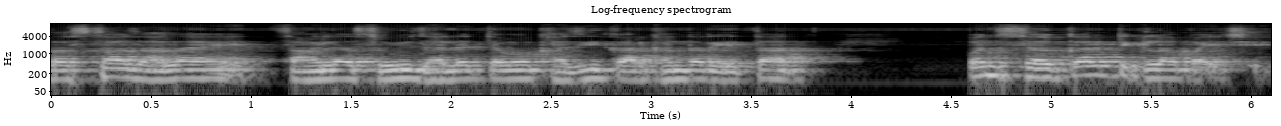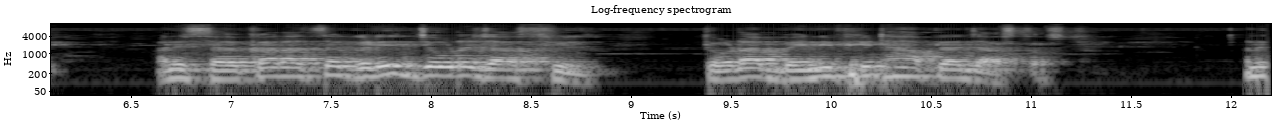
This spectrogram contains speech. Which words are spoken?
रस्ता झाला आहे चांगल्या सोयी झाल्या त्यामुळे खाजगी कारखानदार येतात. पण सहकार टिकला पाहिजे आणि सहकाराचं गणित जेवढं जास्त होईल तेवढा बेनिफिट हा आपल्याला जास्त असतो. आणि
